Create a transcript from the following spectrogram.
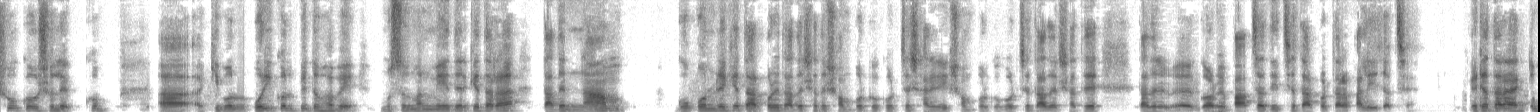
সুকৌশলে, খুব কি বলব, পরিকল্পিতভাবে মুসলমান মেয়েদেরকে তারা তাদের নাম গোপন রেখে তারপরে তাদের সাথে সম্পর্ক করছে, শারীরিক সম্পর্ক করছে, তাদের সাথে তাদের গর্ভে বাচ্চা দিচ্ছে, তারপর তারা পালিয়ে যাচ্ছে। এটা তারা একদম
